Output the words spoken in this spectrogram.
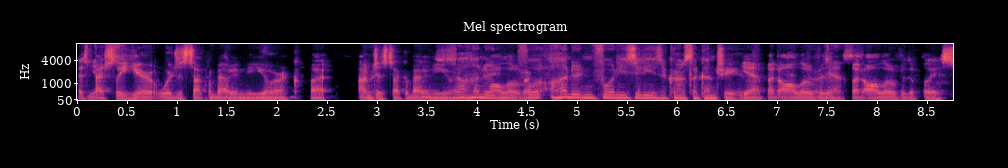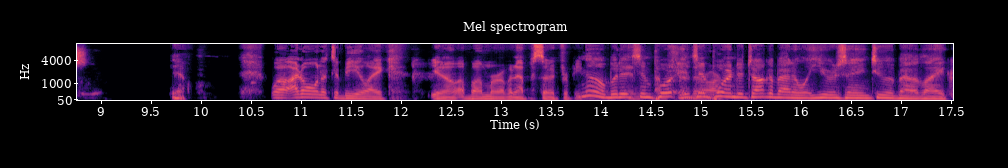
especially here, we're just talking about in New York, but I'm just talking about in New York, all over. 140 cities across the country. Yeah, but all over the, but all over the place. Yeah. Well, I don't want it to be like you know a bummer of an episode for people. No, but it's important. sure it's there are- important to talk about and what you were saying too about like,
